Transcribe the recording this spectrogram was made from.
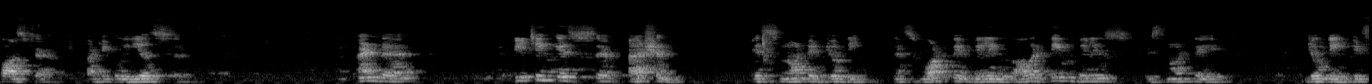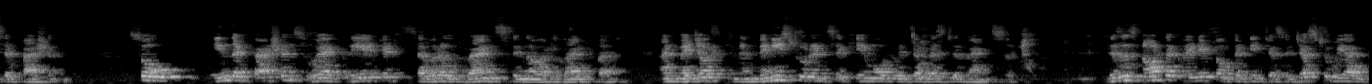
past uh, 32 years. And uh, teaching is a passion, it's not a duty. That's what we believe. Our team believes it's not a duty, it's a passion. So, in that passions, we have created several ranks in our life, and major, many students came out with the best ranks. This is not the credit of the teachers, just we are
